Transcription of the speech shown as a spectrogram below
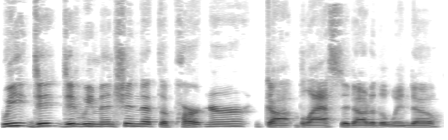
We did did we mention that the partner got blasted out of the window?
